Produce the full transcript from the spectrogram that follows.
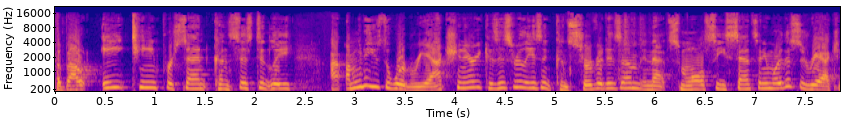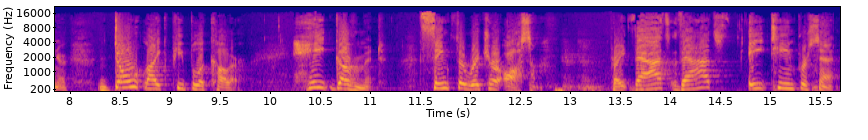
About 18% consistently I'm going to use the word reactionary because this really isn't conservatism in that small c sense anymore. This is reactionary. Don't like people of color, hate government, think the rich are awesome. Right? That's, that's 18%.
